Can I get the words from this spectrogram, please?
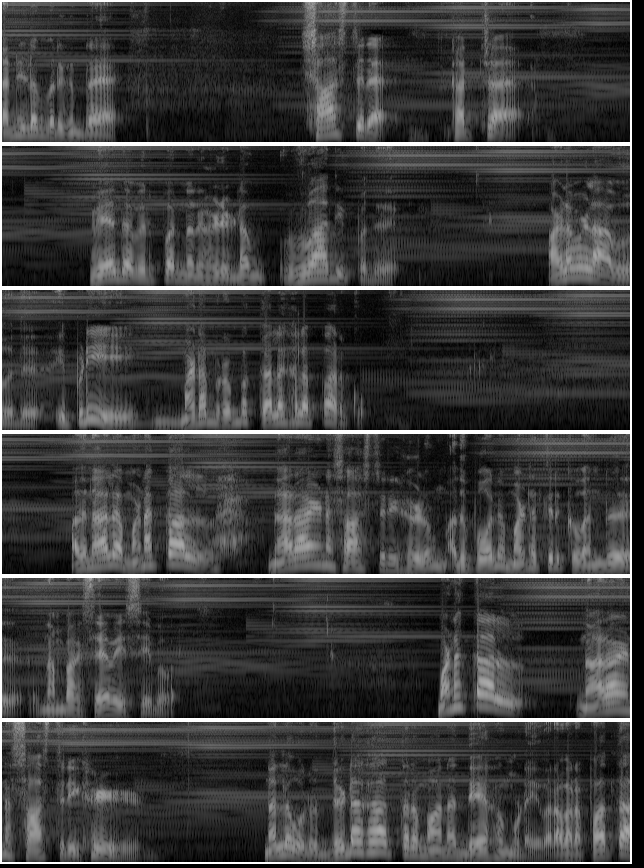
தன்னிடம் வருகின்ற சாஸ்திர கற்ற வேத விற்பனர்களிடம் விவாதிப்பது அளவலாவுவது இப்படி மடம் ரொம்ப கலகலப்பாக இருக்கும். அதனால மணக்கால் நாராயண சாஸ்திரிகளும் அதுபோல் மடத்திற்கு வந்து நம்ம சேவை செய்பவர். மணக்கால் நாராயண சாஸ்திரிகள் நல்ல ஒரு திடகாத்திரமான தேகம் உடையவர் அவரை பார்த்தா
